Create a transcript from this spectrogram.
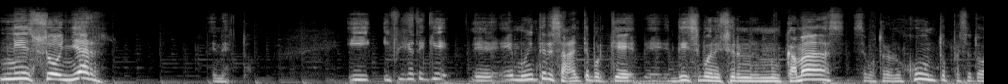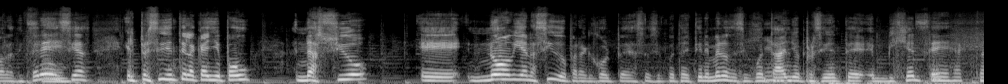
ni soñar en esto. Y, y fíjate que eh, es muy interesante porque eh, dice, bueno, hicieron nunca más, se mostraron juntos, pese a todas las diferencias. El presidente de la calle Pou nació, eh, no había nacido para el golpe de hace 50 años, tiene menos de 50 años el presidente vigente. Sí.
